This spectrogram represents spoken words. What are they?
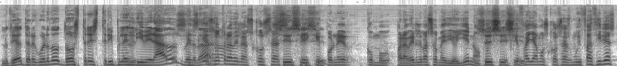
el otro día te recuerdo, dos, tres triples liberados, Si ¿verdad? Es que es otra de las cosas Sí, sí, que hay sí. que poner como para ver el vaso medio lleno. Sí, sí, es que fallamos cosas muy fáciles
